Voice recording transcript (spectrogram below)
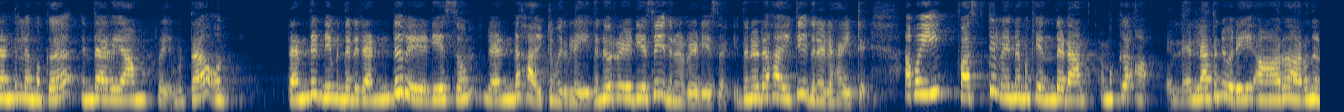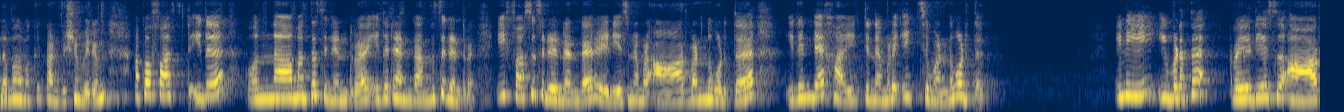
രണ്ടിൽ നമുക്ക് എന്താ അറിയാം? ഇവിടുത്തെ രണ്ടിന്റെയും എന്താണ് രണ്ട് റേഡിയസും രണ്ട് ഹൈറ്റും വരില്ലേ? ഇതിനൊരു റേഡിയസ് ഇതിനൊരു റേഡിയസ് ഇതിനൊരു ഹൈറ്റ് ഇതിനൊരു ഹൈറ്റ് അപ്പോൾ ഈ ഫസ്റ്റ് ലൈൻ നമുക്ക് എന്തിടാം? നമുക്ക് എല്ലാത്തിനും ഒരേ ആറ് ആറ് ഇടുമ്പോൾ നമുക്ക് കൺഫ്യൂഷൻ വരും. അപ്പോൾ ഫസ്റ്റ് ഇത് ഒന്നാമത്തെ സിലിണ്ടർ ഇത് രണ്ടാമത്തെ സിലിണ്ടർ ഈ ഫസ്റ്റ് സിലിണ്ടറിന്റെ റേഡിയസ് നമ്മൾ ആർ വൺ എന്ന് കൊടുത്ത് ഇതിന്റെ ഹൈറ്റ് നമ്മൾ എച്ച് വൺ എന്ന് കൊടുത്ത്. ഇനി ഇവിടുത്തെ റേഡിയസ് ആർ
